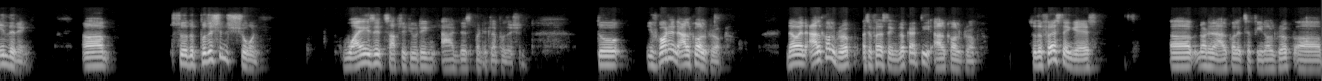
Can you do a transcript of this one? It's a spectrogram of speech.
in the ring. Uh, so the position shown, why is it substituting at this particular position? So you've got an alcohol group. Now an alcohol group, as the first thing, look at the alcohol group. So the first thing is, uh, not an alcohol, it's a phenol group. Uh,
